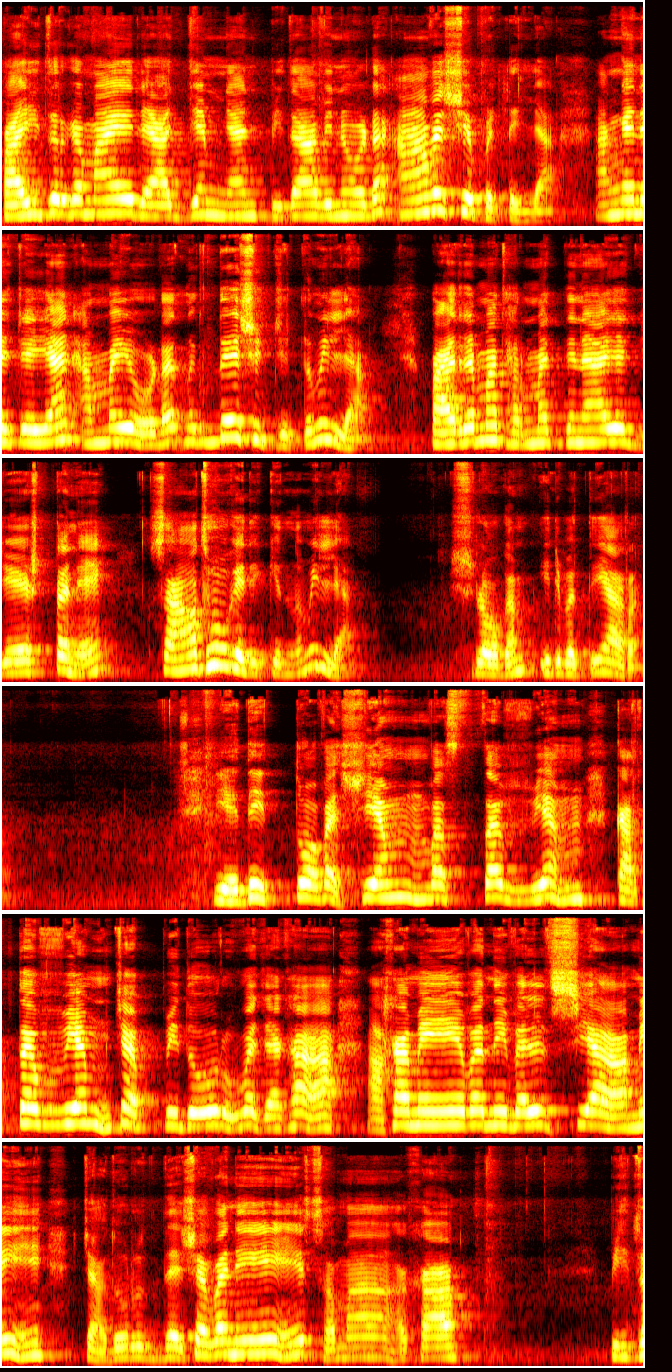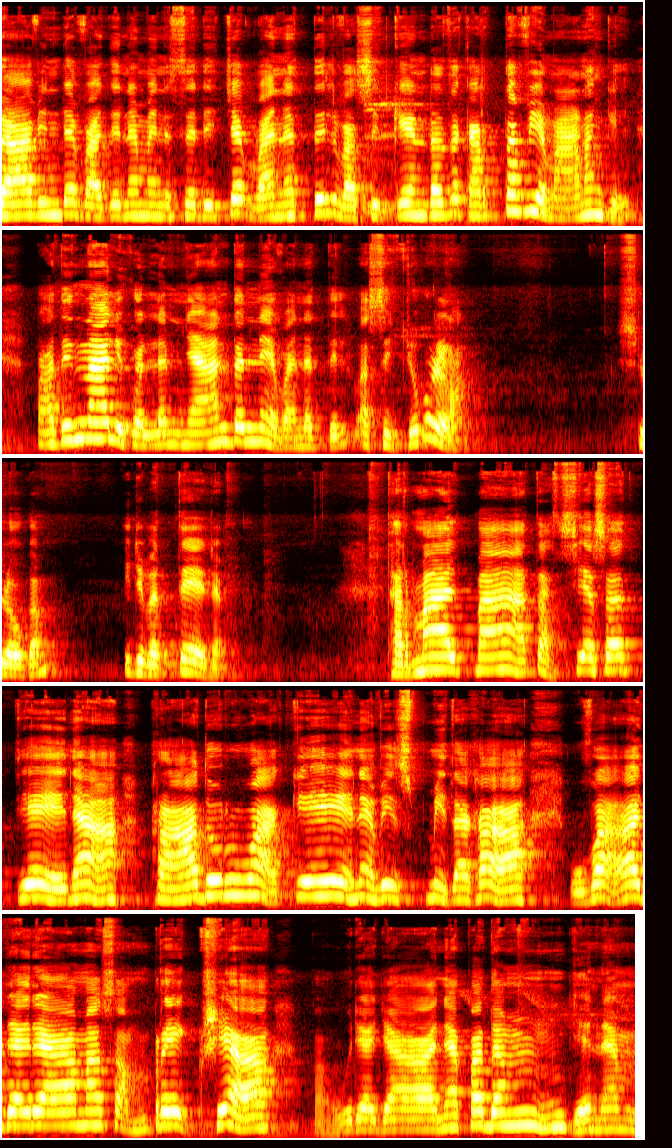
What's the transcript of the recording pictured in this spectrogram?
പൈതൃകമായ രാജ്യം ഞാൻ പിതാവിനോട് ആവശ്യപ്പെട്ടില്ല. അങ്ങനെ ചെയ്യാൻ അമ്മയോട് നിർദ്ദേശിച്ചിട്ടുമില്ല. പരമധർമ്മജ്ഞനായ ജ്യേഷ്ഠനെ സാധൂകരിക്കുന്നുമില്ല. ശ്ലോകം ഇരുപത്തിയാറ്. യതിത്വവശ്യം വസ്തവ്യം കർത്തവ്യം ച അഹമേവ നിവത്സ്യാമി ചതുർദശവനേ സമാഹ. പിതാവിന്റെ വചനമനുസരിച്ച് വനത്തിൽ വസിക്കേണ്ടത് കർത്തവ്യമാണെങ്കിൽ പതിനാല് കൊല്ലം ഞാൻ തന്നെ വനത്തിൽ വസിച്ചു കൊള്ളാം ശ്ലോകം ഇരുപത്തേഴ്. ധർമാത്മാ തസ്യ സത്യേന ഭ്രാതുർവാക്യേന വിസ്മിത. ഉവാച രാമ സംപ്രേക്ഷ്യ പൗരജാനപദം ജനം.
